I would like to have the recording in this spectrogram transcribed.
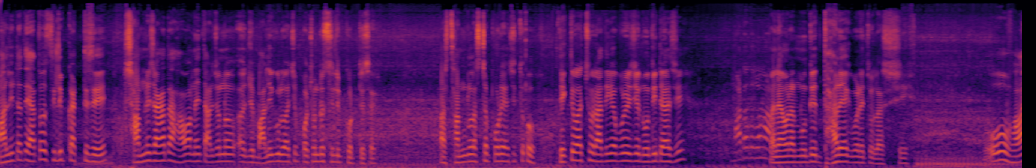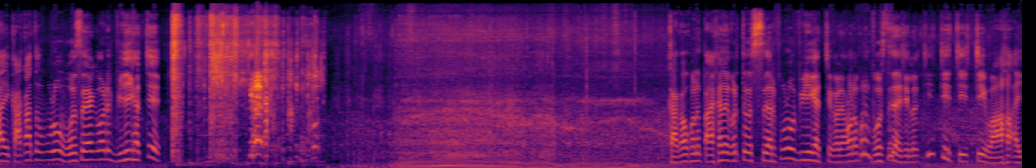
বালিটাতে এত স্লিপ কাটতেছে সামনে জায়গাতে হাওয়া নেই তার জন্য যে বালিগুলো আছে প্রচণ্ড স্লিপ করতেছে। আর সানগ্লাসটা পরে আছি তো। দেখতে পাচ্ছ রাধিকাপুরে যে নদীটা আছে? মানে আমরা নদীর ধারে একবারে চলে আসছি। ও ভাই কাকা তো পুরো বসে একবারে বিড়ি খাচ্ছে। কাকা ওখানে পায়খানা করতে বসছে আর পুরো বিড়ি খাচ্ছে করে আমরা ওখানে বসতে চাইছিল চি চি চি চি ভাই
